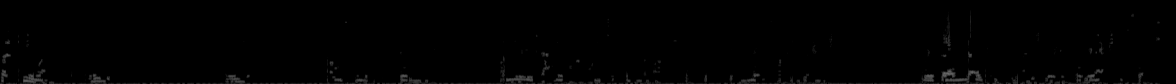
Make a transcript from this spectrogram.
So anyway, he, he also filmed I knew exactly how I wanted to film the last stuff, which would be mid fucking range, with um, no consideration for reaction shots,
